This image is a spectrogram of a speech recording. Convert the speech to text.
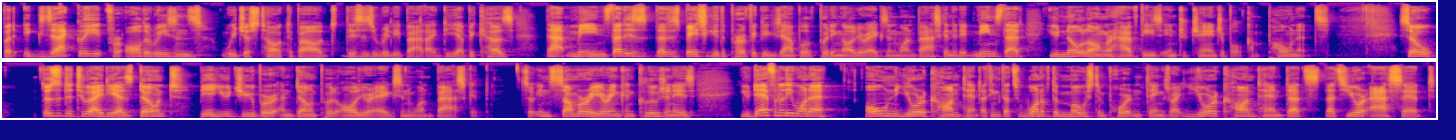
But exactly for all the reasons we just talked about, this is a really bad idea because that means that is that is basically the perfect example of putting all your eggs in one basket. And it means that you no longer have these interchangeable components. So those are the two ideas. Don't be a YouTuber and don't put all your eggs in one basket. So in summary or in conclusion is you definitely want to own your content. I think that's one of the most important things, right? Your content, that's that's your asset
